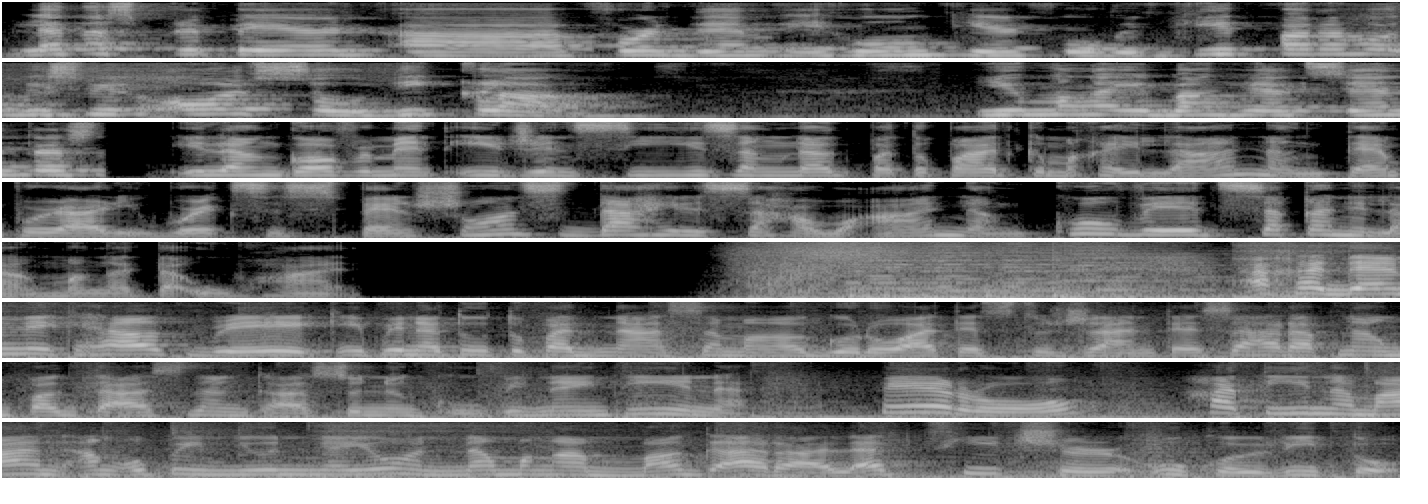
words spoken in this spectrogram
let us prepare uh, for them a home care COVID kit para ho, this will also declog yung mga ibang health centers Ilang government agencies ang nagpatupad kamakailan ng temporary work suspensions dahil sa hawaan ng COVID sa kanilang mga tauhan. Academic health break ipinatutupad na sa mga guro at estudyante sa harap ng pagtaas ng kaso ng COVID-19. Pero hati naman ang opinion ngayon ng mga mag-aaral at teacher ukol rito.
